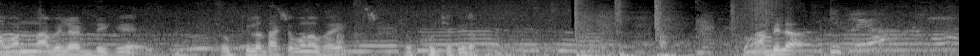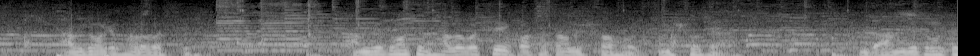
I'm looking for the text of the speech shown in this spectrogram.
আমার নাবিলার দিকে চোখ তুলে তাকাবো না ভাই চোখ খুঁজে তুলে ফেলো। নাবিলা আমি তোমাকে ভালোবাসি। আমি যে তোমাকে ভালোবাসি এই কথাটা অনেক সহজ অনেক সোজা। কিন্তু আমি যে তোমাকে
